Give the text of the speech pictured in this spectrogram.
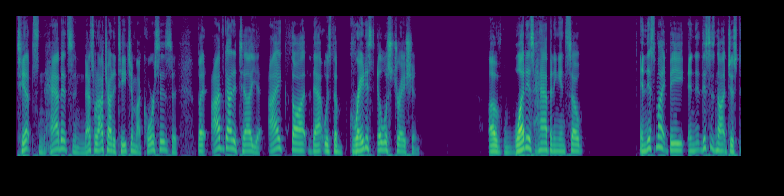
tips and habits and that's what I try to teach in my courses uh, but I've got to tell you I thought that was the greatest illustration of what is happening. And so, and this might be, and this is not just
